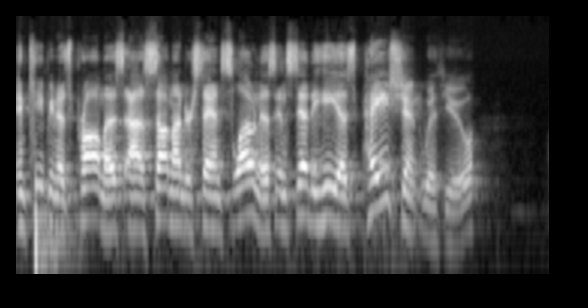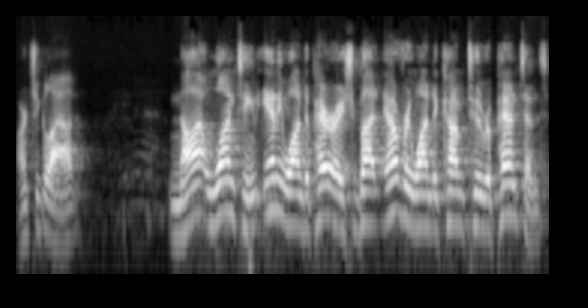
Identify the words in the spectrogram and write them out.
in keeping his promise, as some understand slowness. Instead, he is patient with you. Aren't you glad? Not wanting anyone to perish, but everyone to come to repentance.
